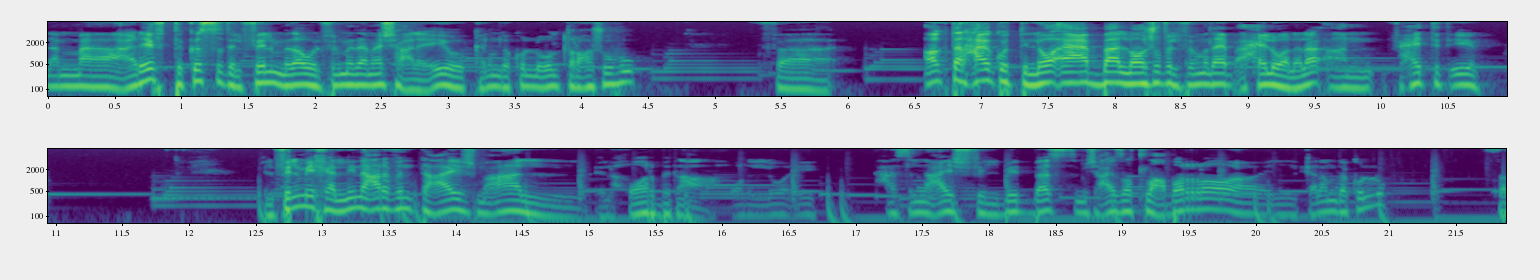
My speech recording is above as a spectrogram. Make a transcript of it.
لما عرفت قصة الفيلم ده والفيلم ده ماشي على إيه والكلام ده كله قلت أروح أشوفه. ف أكتر حاجة كنت اللي هو قاعد بقى اللي هو أشوف الفيلم ده يبقى حلو ولا لأ عن في حتة إيه؟ الفيلم يخليني عارف انت عايش معاها ال- الحوار بتاع حوار اللي هو إيه حاسس ان أنا عايش في البيت بس مش عايز اطلع بره الكلام ده كله. ف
